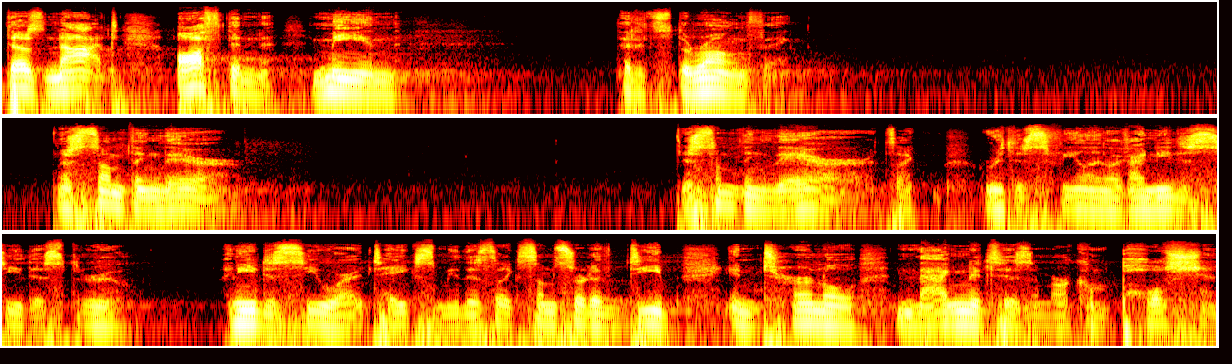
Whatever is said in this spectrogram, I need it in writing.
does not often mean that it's the wrong thing. There's something there. There's something there. It's like Ruth is feeling like I need to see this through. I need to see where it takes me. There's like some sort of deep internal magnetism or compulsion.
